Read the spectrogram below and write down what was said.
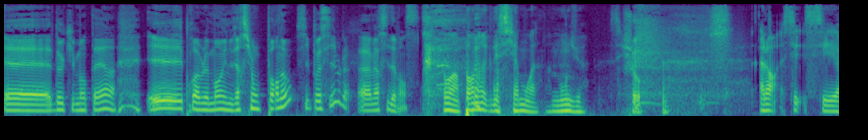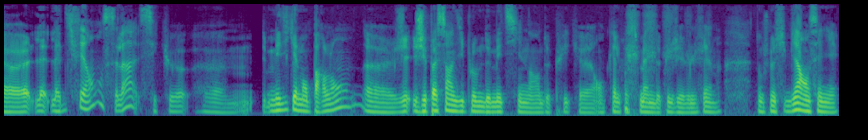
euh, documentaire et probablement une version porno, si possible. Euh, merci d'avance. Oh, un porno avec des siamois. Mon Dieu, c'est chaud. Alors, c'est c'est, euh, la, la différence là, c'est que euh, médicalement parlant, euh, j'ai j'ai passé un diplôme de médecine hein, depuis que, en quelques semaines depuis que j'ai vu le film, donc je me suis bien renseigné.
